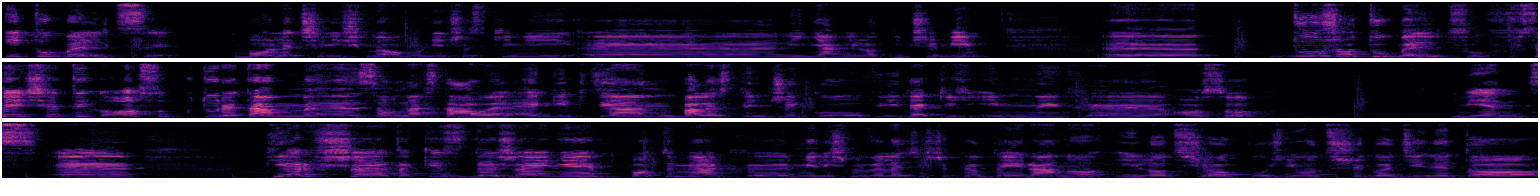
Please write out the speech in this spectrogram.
i tubylcy, bo leciliśmy ogólnie czeskimi e, liniami lotniczymi. E, dużo tubylców, w sensie tych osób, które tam e, są na stałe, Egipcjan, Palestyńczyków i takich innych e, osób. Więc e, pierwsze takie zderzenie po tym, jak e, mieliśmy wylecieć o 5 rano i lot się opóźnił o 3 godziny, to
